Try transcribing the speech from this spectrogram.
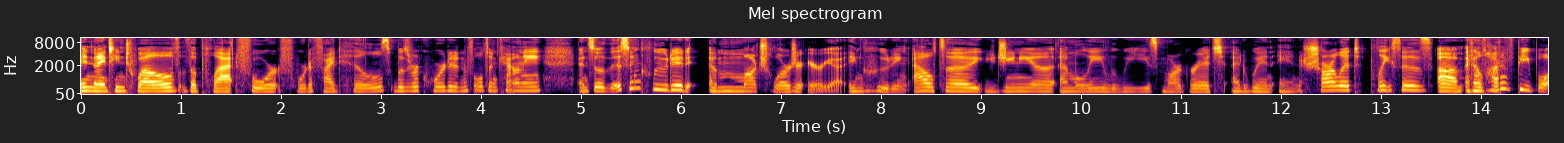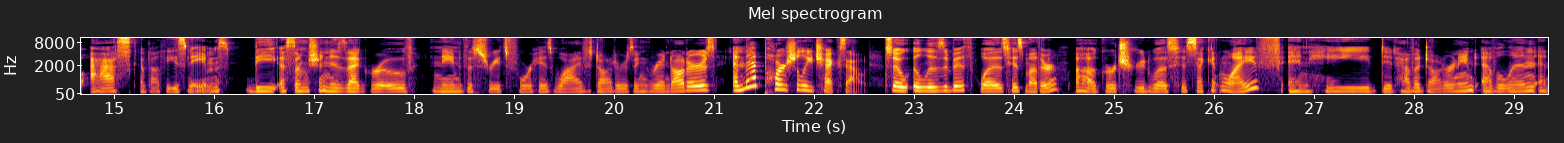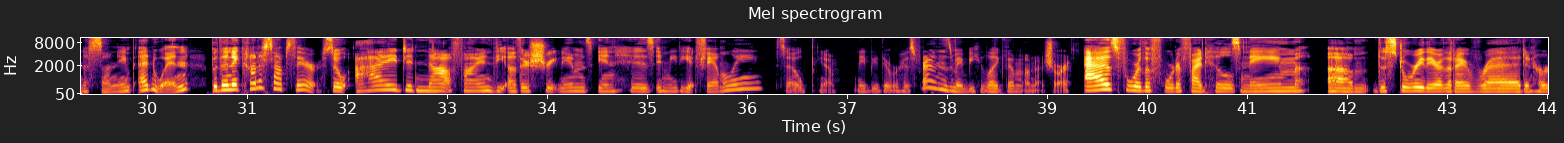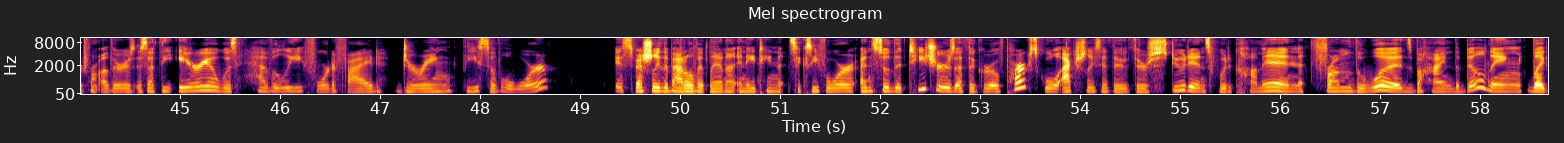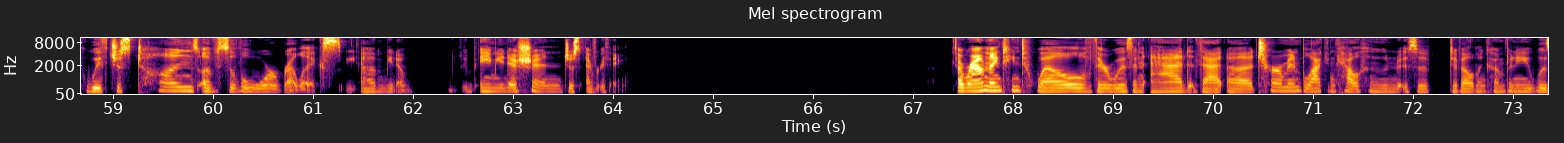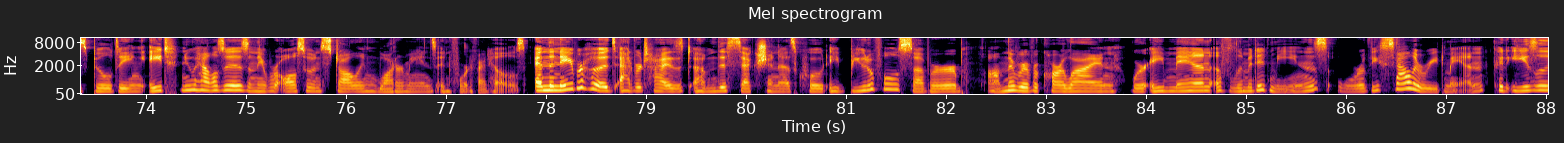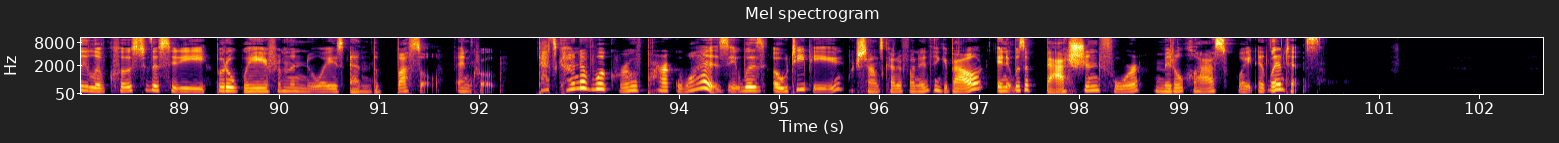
In 1912, the plat for Fortified Hills was recorded in Fulton County. And so this included a much larger area, including Alta, Eugenia, Emily, Louise, Margaret, Edwin, and Charlotte places. Um, and a lot of people ask about these names. The assumption is that Grove named the streets for his wives, daughters, and granddaughters. And that partially checks out. So Elizabeth was his mother, uh, Gertrude was his second wife, and he did have a daughter named Evelyn and a son named Edwin, but then it kind of stops there. So I did not find the other street names in his immediate family. So, you know, maybe they were his friends, maybe he liked them, I'm not sure. As for the Fortified Hills name, um, the story there that I've read and heard from others is that the area was heavily fortified during the Civil War especially the Battle of Atlanta in 1864. And so the teachers at the Grove Park School actually said that their students would come in from the woods behind the building, like with just tons of Civil War relics, um, you know, ammunition, just everything. Around 1912, there was an ad that uh, Turman Black and Calhoun is a development company was building eight new houses, and they were also installing water mains in fortified hills. And the neighborhoods advertised um, this section as quote a beautiful suburb on the river car line where a man of limited means or the salaried man could easily live close to the city but away from the noise and the bustle. End quote that's kind of what Grove Park was. It was OTP, which sounds kind of funny to think about, and it was a bastion for middle class white Atlantans.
